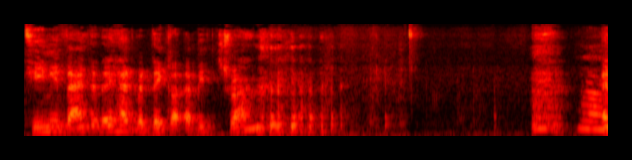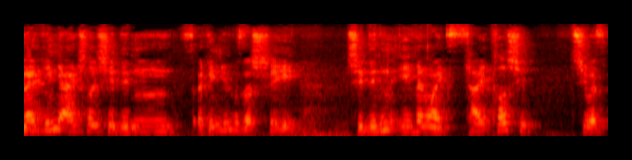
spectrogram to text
team event that they had where they got a bit drunk. and I think actually she didn't. I think it was a she. She didn't even like cycle. She she was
